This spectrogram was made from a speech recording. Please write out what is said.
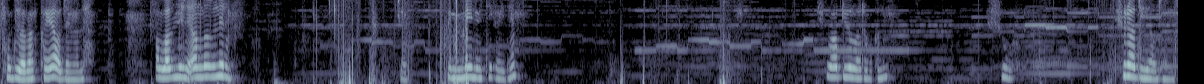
Çok güzel ben kaya alacağım ya da. Alabilirim alabilirim. Şöyle bir menüye tekrar edeyim. Şu radyolara bakalım. Şu. Şu radyoyu alacağım ben.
